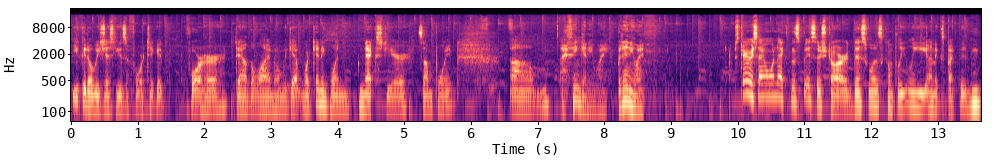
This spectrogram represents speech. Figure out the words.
you could always just use a 4 ticket for her down the line when we get, we're getting one next year at some point. Um, I think anyway, but anyway. Mysterious Heroine X and Space Ishtar, this was completely unexpected,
